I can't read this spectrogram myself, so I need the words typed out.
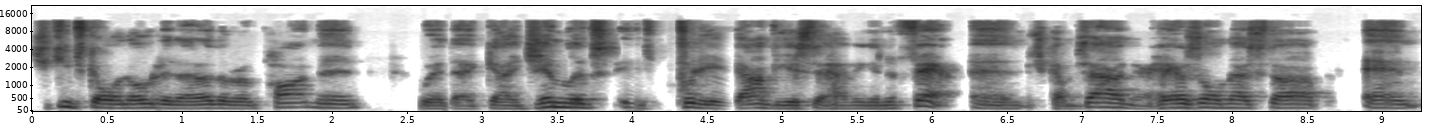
she keeps going over to that other apartment. where that guy Jim lives, it's pretty obvious they're having an affair. And she comes out and her hair's all messed up. And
